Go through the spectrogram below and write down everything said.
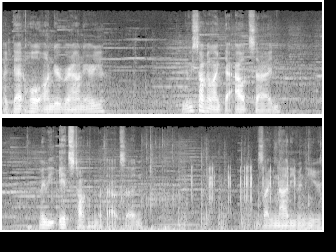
Like that whole underground area? Maybe he's talking like the outside. Maybe it's talking about the outside. It's like not even here.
